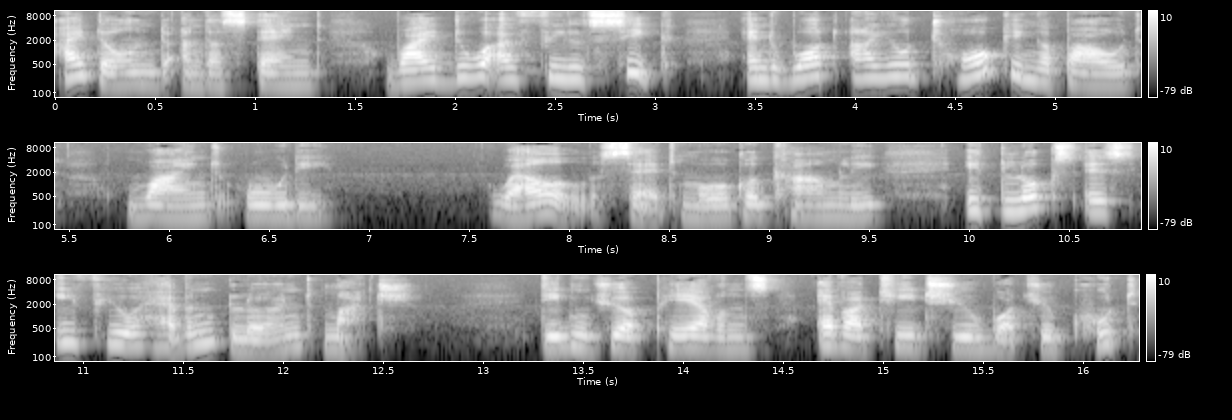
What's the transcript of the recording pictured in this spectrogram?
I don't understand. Why do I feel sick? And what are you talking about? whined Rudy. Well, said Murkel calmly, it looks as if you haven't learned much. Didn't your parents ever teach you what you could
